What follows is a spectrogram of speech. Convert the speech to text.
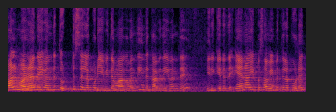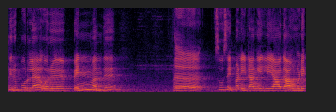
ஆள் மனதை வந்து தொட்டு செல்லக்கூடிய விதமாக வந்து இந்த கவிதை வந்து இருக்கிறது. ஏன்னா இப்போ சமீபத்தில் கூட திருப்பூரில் ஒரு பெண் வந்து சூசைட் பண்ணிட்டாங்க இல்லையா? அதான் அவங்களுடைய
